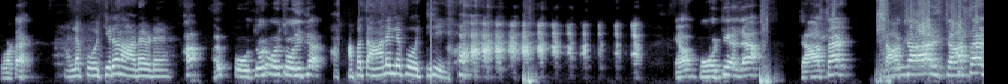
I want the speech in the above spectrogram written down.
പോട്ടെ. അല്ല പോറ്റിയുടെ നാടെവിടെ പോറ്റിയോട് പോയി ചോദിക്കുക അപ്പൊ താനല്ലേ പോറ്റി? ഞാൻ പോറ്റിയല്ല. ചാത്തൻ. സാക്ഷാൽ ചാത്തൻ.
